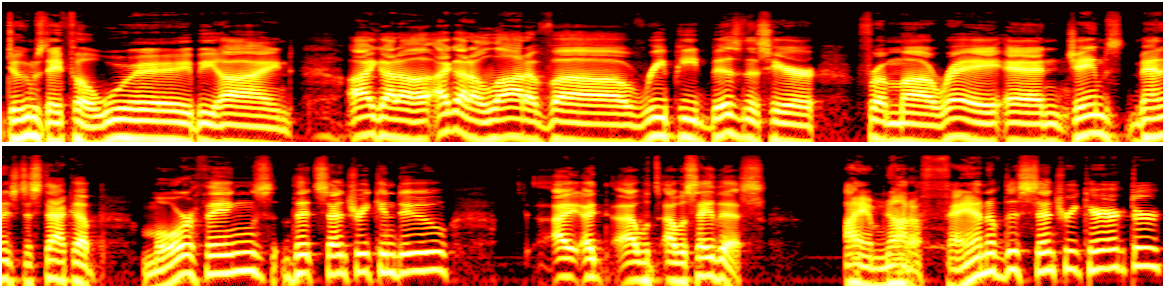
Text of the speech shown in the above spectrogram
Doomsday fell way behind. I got a I got a lot of uh, repeat business here from uh, Ray, and James managed to stack up more things that Sentry can do. I I, I would I would say this. I am not a fan of this Sentry character.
